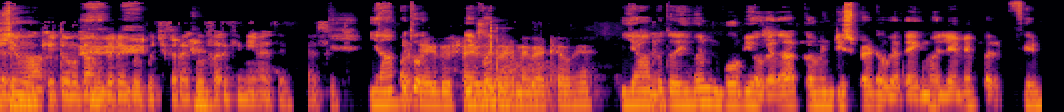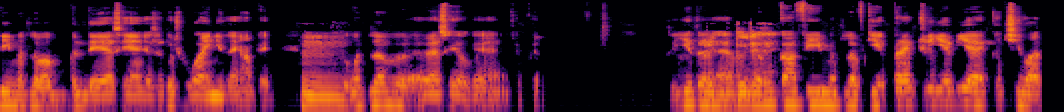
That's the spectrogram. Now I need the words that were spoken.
चले वो खेतों में काम कर रहे हैं कोई कुछ कर रहा कोई फ़र्क ही नहीं है वैसे ऐसे। यहाँ पे तो एक दूसरे के घर में बैठे हुए। यहाँ पे हम्म। तो इवन वो भी हो गया था कम्युनिटी स्प्रेड हो गया था एक मोहल्ले में पर फिर भी मतलब अब बंदे ऐसे हैं जैसे कुछ हुआ ही नहीं था यहाँ पे। हम्म। मतलब वैसे हो गया है चक्कर तो ये तो है तू मतलब जैसे काफ़ी मतलब कि पर एक्चुअली ये भी है एक अच्छी बात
